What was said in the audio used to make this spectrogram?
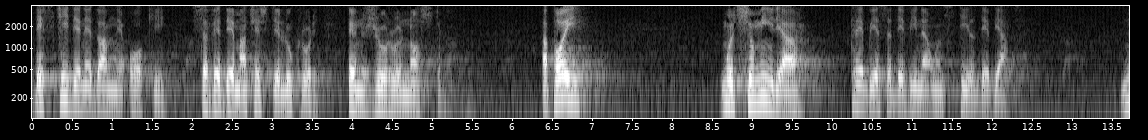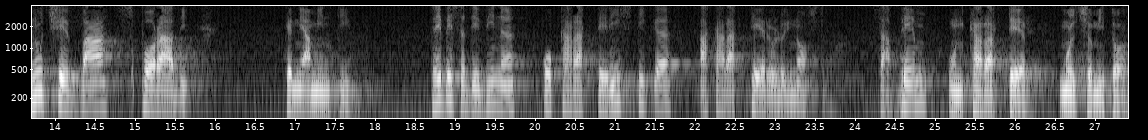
Deschide-ne, Doamne, ochii să vedem aceste lucruri în jurul nostru. Apoi, mulțumirea trebuie să devină un stil de viață. Nu ceva sporadic când ne amintim. Trebuie să devină o caracteristică a caracterului nostru. Să avem un caracter mulțumitor.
